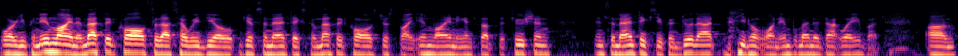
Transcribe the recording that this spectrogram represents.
Or you can inline a method call. So that's how we deal, give semantics to method calls, just by inlining and substitution. In semantics, you can do that. You don't want to implement it that way. but. Um,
